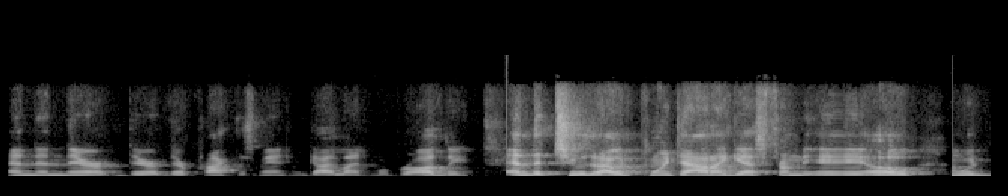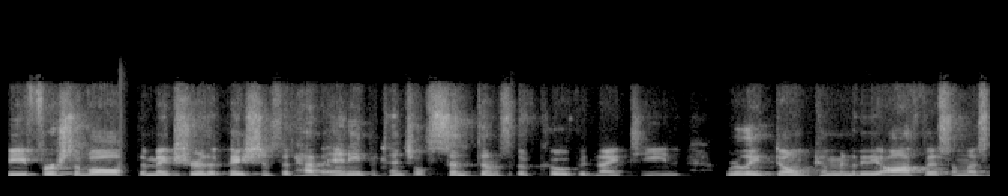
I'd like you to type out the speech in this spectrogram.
and then their their their practice management guidelines more broadly. And the two that I would point out, I guess, from the AAO would be first of all to make sure that patients that have any potential symptoms of COVID-19 really don't come into the office unless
